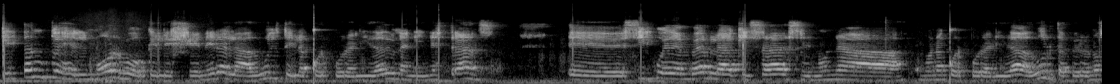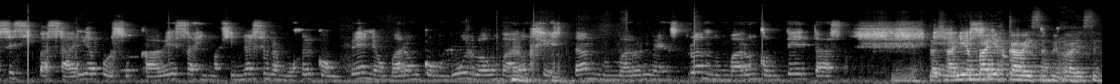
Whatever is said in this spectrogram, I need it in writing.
¿Qué tanto es el morbo que le genera la adulta y la corporalidad de una niñez trans? Eh, sí pueden verla quizás en una, en una corporalidad adulta, pero no sé si pasaría por sus cabezas imaginarse una mujer con pene, un varón con vulva, un varón gestando, un varón menstruando, un varón con tetas. Estallaría en Eh, varias cabezas, me parece.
